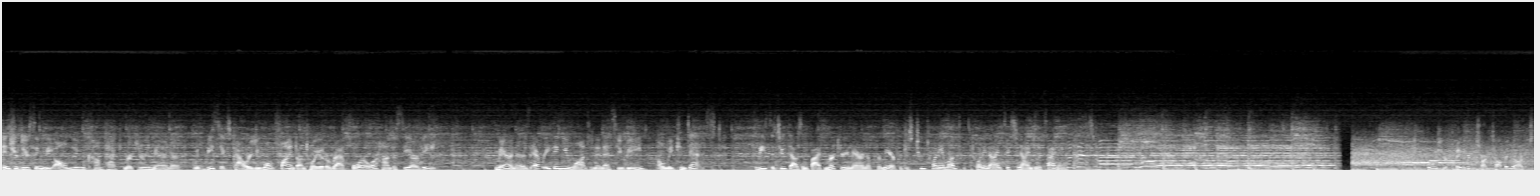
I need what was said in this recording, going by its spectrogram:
Introducing the all-new compact Mercury Mariner with V6 power you won't find on Toyota RAV4 or Honda CRV. Mariner is everything you want in an SUV, only condensed. Lease a 2005 Mercury Mariner Premier for just 220 a month with $29.69 due at signing. Artist?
